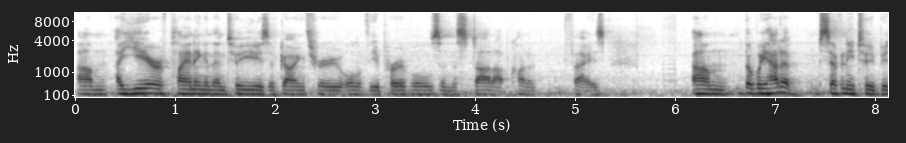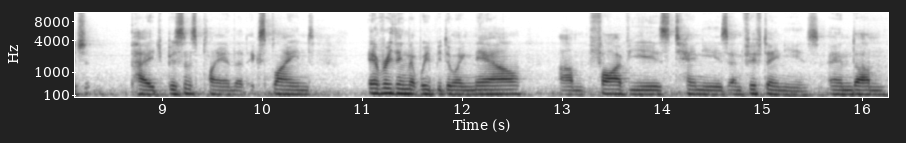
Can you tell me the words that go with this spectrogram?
Um, a year of planning and then two years of going through all of the approvals and the startup kind of phase. Um, but we had a 72 bit- page business plan that explained everything that we'd be doing now, um, five years, 10 years, and 15 years. And um,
